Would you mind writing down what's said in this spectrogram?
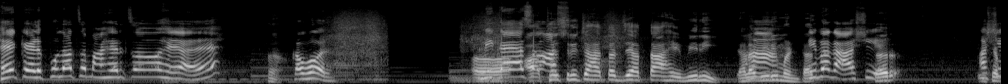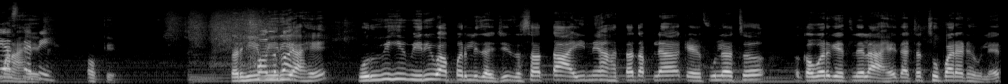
हे केळफुलाचं बाहेरचं हे आहे. हा. कव्हर. मी काय असं- आथश्रीच्या हातात जे आता आहे विरी त्याला हा, विरी ती म्हणतात बघा अशी आहे. तर अशी इथे पण असते आहे ती. ओके. तर ही. विरी आहे. पूर्वी ही विरी वापरली जायची. जसं आता आईने हातात आपल्या केळफुलाचं कवर घेतलेलं आहे त्याच्यात सुपाऱ्या ठेवल्यात.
